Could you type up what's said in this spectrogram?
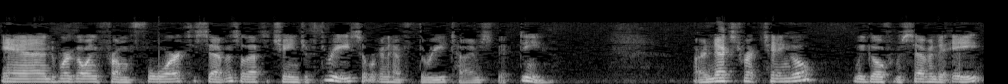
And we're going from 4 to 7, so that's a change of 3, so we're going to have 3 times 15. Our next rectangle, we go from 7 to 8.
